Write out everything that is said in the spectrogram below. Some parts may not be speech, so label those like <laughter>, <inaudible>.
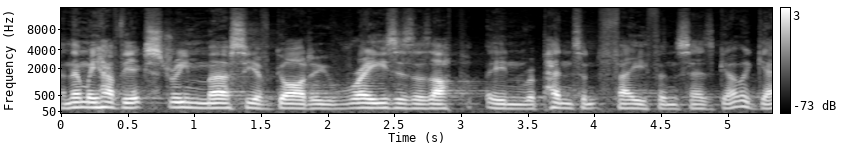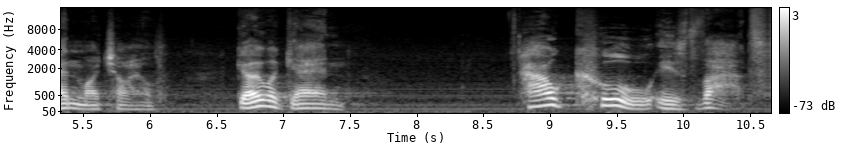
And then we have the extreme mercy of God who raises us up in repentant faith and says, Go again, my child. Go again. How cool is that?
